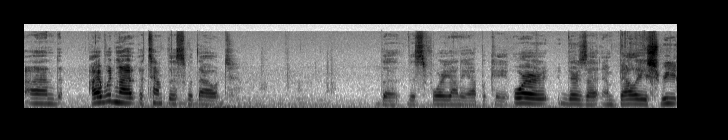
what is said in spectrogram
and I would not attempt this without the this Floriani applique or there's a embellish re,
